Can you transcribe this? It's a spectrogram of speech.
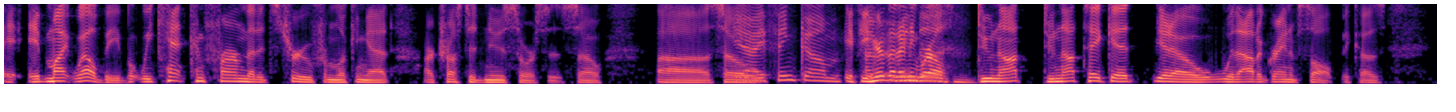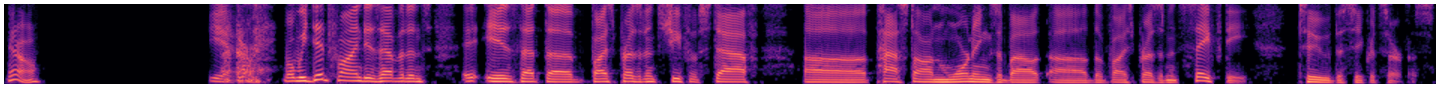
it it might well be, but we can't confirm that it's true from looking at our trusted news sources. So, uh, so yeah, I think um, if you hear I that mean, anywhere the- else, do not do not take it, you know, without a grain of salt, because you know yeah, what we did find is evidence is that the vice president's chief of staff uh, passed on warnings about uh, the vice president's safety to the Secret Service.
